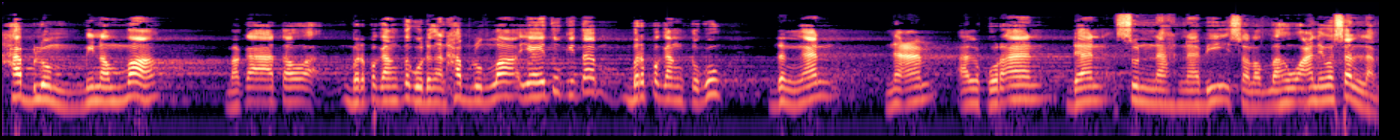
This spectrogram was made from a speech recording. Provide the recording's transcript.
hablum minallah maka atau berpegang teguh dengan hablullah yaitu kita berpegang teguh dengan na'am Al-Qur'an dan sunnah Nabi sallallahu alaihi wasallam.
